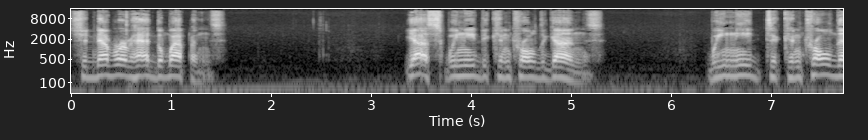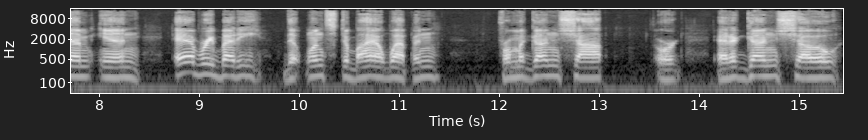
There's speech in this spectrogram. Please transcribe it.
Should never have had the weapons. Yes, we need to control the guns. We need to control them in everybody that wants to buy a weapon from a gun shop or at a gun show,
